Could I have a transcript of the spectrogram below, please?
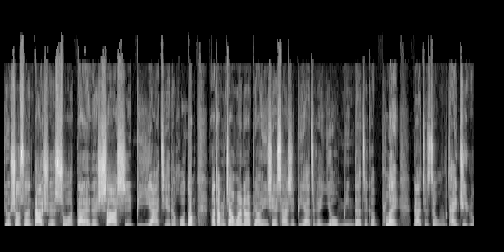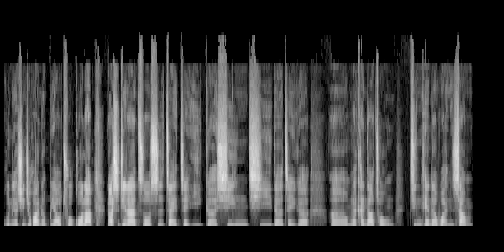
有休斯顿大学所带来的莎士比亚节的活动。那他们将会呢表演一些莎士比亚这个有名的这个 play，那就是这舞台剧。如果你有兴趣的话呢，不要错过啦。那时间呢就是在这一个星期的这个呃，我们来看到从今天的晚上。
